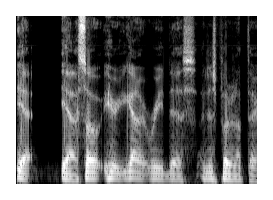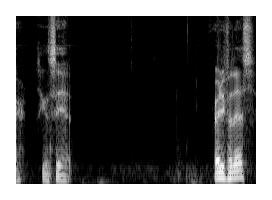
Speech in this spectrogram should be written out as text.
Yeah. Yeah. So here, you got to read this. I just put it up there so you can see it. Ready for this?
